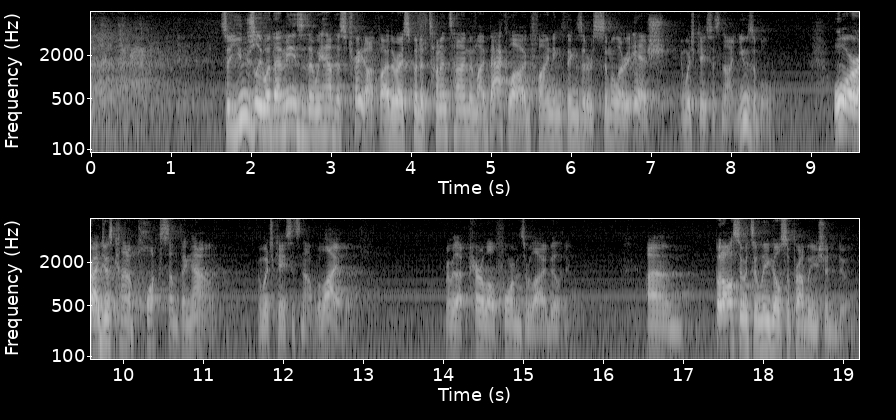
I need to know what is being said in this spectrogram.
so usually what that means is that we have this trade-off. Either I spend a ton of time in my backlog finding things that are similar-ish, in which case it's not usable, or I just kind of pluck something out, in which case it's not reliable. Remember that parallel forms reliability. Um, but also it's illegal, so probably you shouldn't do it.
